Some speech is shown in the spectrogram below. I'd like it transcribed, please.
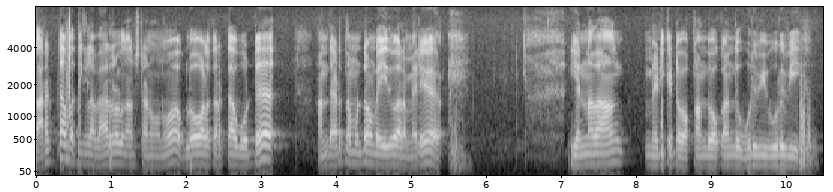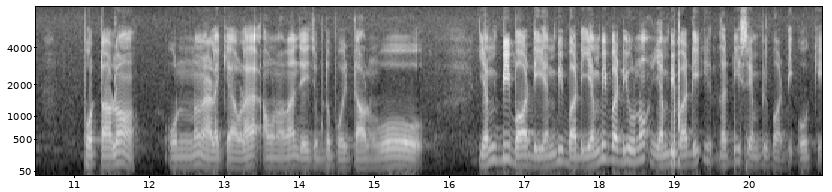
கரெக்டாக பார்த்தீங்களா? வேற லெவலுக்கு காமிச்சிட்டானுவோ குளோவலை கரெக்டாக போட்டு அந்த இடத்த மட்டும் அப்படியே இது வர மாரி. என்னதான் மெடிக்கெட்டை உக்காந்து உக்காந்து உருவி உருவி போட்டாலும் ஒன்றும் வேலைக்கு ஆகல. அவனை தான் ஜெயிச்சுப்புட்டு போயிட்டானுவோ. எம்பி பாடி எம்பி பாடி எம்பி பாடி ஒன்றும் எம்பி பாடி தட் இஸ் எம்பி பாடி ஓகே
